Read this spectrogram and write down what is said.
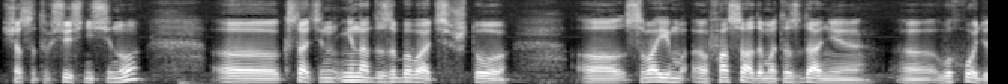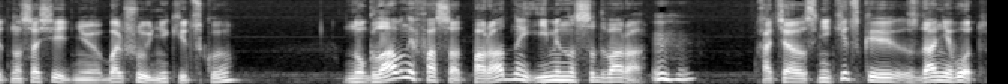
сейчас это все снесено. Э, кстати, не надо забывать, что э, своим фасадом это здание выходит на соседнюю Большую Никитскую, но главный фасад парадный именно со двора. Угу. Хотя с Никитской здание вот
